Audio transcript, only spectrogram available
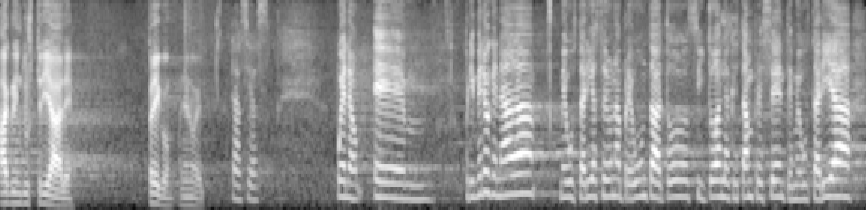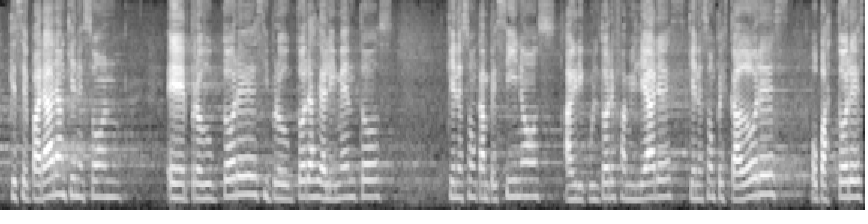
agroindustriale. Prego, María Noel. Gracias. Bueno, eh, primero que nada me gustaría hacer una pregunta a todos y todas las que están presentes. Me gustaría que separaran quiénes son eh, productores y productoras de alimentos, quiénes son campesinos, agricultores familiares, quiénes son pescadores o pastores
